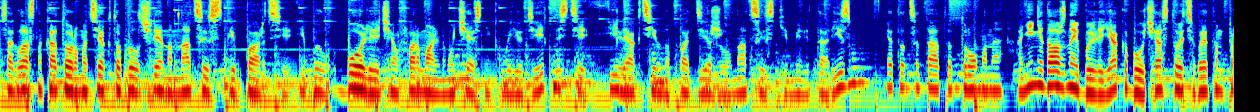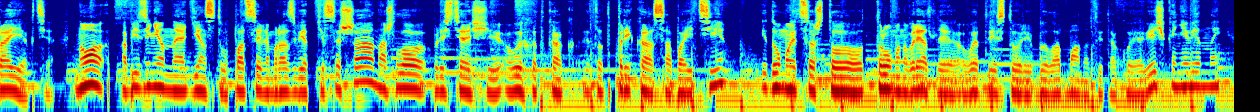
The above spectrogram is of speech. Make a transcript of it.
согласно которому те, кто был членом нацистской партии и был более чем формальным участником ее деятельности или активно поддерживал нацистский милитаризм, это цитата Трумана, они они не должны были якобы участвовать в этом проекте. Но Объединенное агентство по целям разведки США нашло блестящий выход, как этот приказ обойти. И думается, что Труман вряд ли в этой истории был обманутый такой овечкой невинной.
